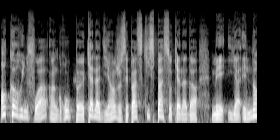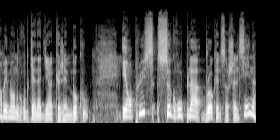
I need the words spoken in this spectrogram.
encore une fois, un groupe euh, canadien. Je sais pas ce qui se passe au Canada, mais il y a énormément de groupes canadiens que j'aime beaucoup. Et en plus, ce groupe-là, Broken Social Scene,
